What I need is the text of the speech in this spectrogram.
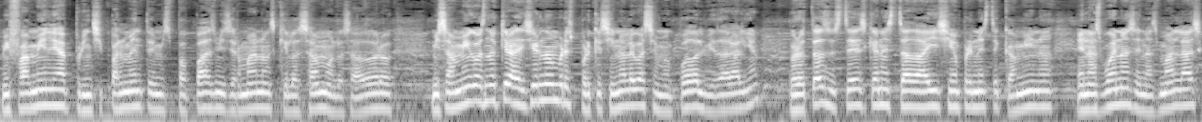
mi familia, principalmente mis papás, mis hermanos, que los amo, los adoro, mis amigos, no quiero decir nombres porque si no luego se me puede olvidar alguien, pero todos ustedes que han estado ahí siempre en este camino, en las buenas, en las malas,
